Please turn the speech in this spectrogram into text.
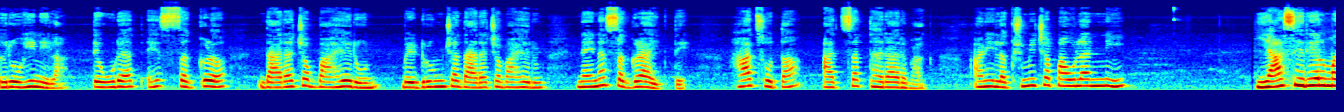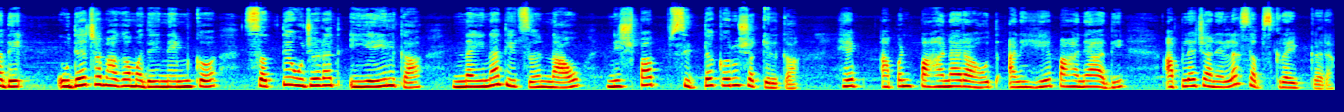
रोहिणीला. तेवढ्यात हे सगळं दाराच्या बाहेरून बेडरूमच्या दाराच्या बाहेरून नैना सगळं ऐकते. हाच होता आजचा थरार भाग आणि लक्ष्मीच्या पावलांनी या सिरियलमध्ये उद्याच्या भागामध्ये नेमकं सत्य उजेडात येईल का? नैना तिचं नाव निष्पाप सिद्ध करू शकेल का? हे आपण पाहणार आहोत आणि हे पाहण्याआधी आपल्या चॅनेलला सबस्क्राईब करा.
